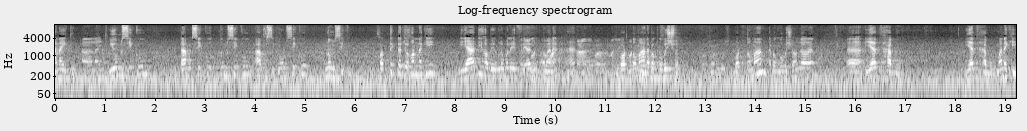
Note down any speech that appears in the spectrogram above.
আনাইতু। ইউমসিকু তামসিকু তুমসিকু আমসিকু উমসিকু নুমসিকু প্রত্যেকটা যখন নাকি ইয়াদি হবে এগুলো বলে ফেল মানে হ্যাঁ? মানে বর্তমান এবং ভবিষ্যৎ। বর্তমান এবং ভবিষ্যৎ। ধরেন ইয়াদ হাবু ইয়াদ হাবু মানে কি?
